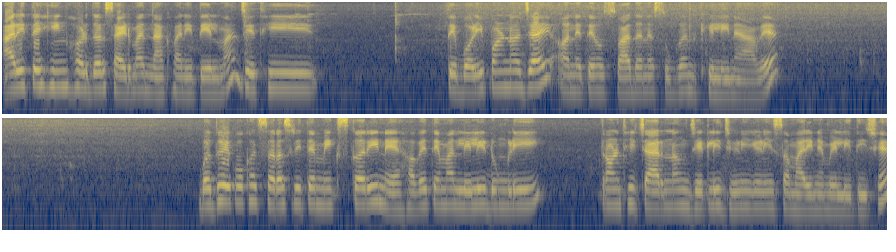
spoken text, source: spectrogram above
આ રીતે હિંગ હળદર સાઈડમાં જ નાખવાની તેલમાં, જેથી તે બળી પણ ન જાય અને તેનો સ્વાદ અને સુગંધ ખીલીને આવે. બધું એક વખત સરસ રીતે મિક્સ કરીને હવે તેમાં લીલી ડુંગળી, ત્રણથી ચાર નંગ જેટલી ઝીણી ઝીણી સમારીને મેં લીધી છે.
